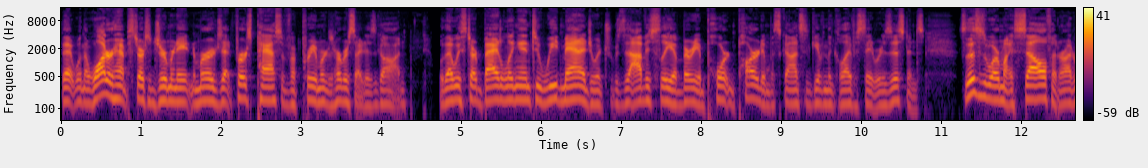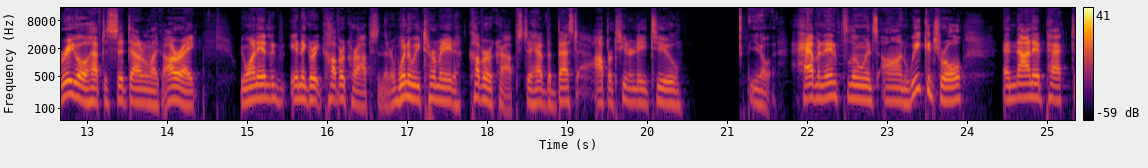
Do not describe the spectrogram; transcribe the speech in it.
That when the water hemp starts to germinate and emerge, that first pass of a pre-emergence herbicide is gone. Well, then we start battling into weed management, which was obviously a very important part in Wisconsin given the glyphosate resistance. So this is where myself and Rodrigo have to sit down and like, all right, we want to integrate cover crops in there. When do we terminate cover crops to have the best opportunity to, you know, have an influence on weed control and not impact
